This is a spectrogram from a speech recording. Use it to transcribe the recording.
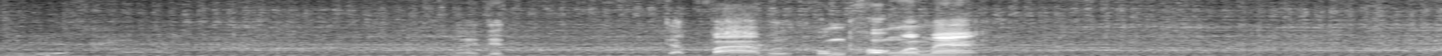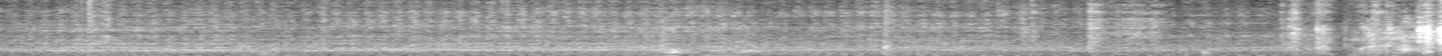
ไม่เหลือขายอะไรน่าจะจับปลาเพื่อของของมากเอามาแล้ว ๆมาครับ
